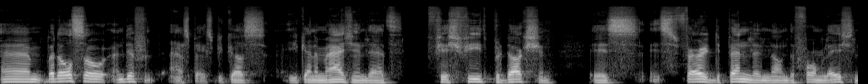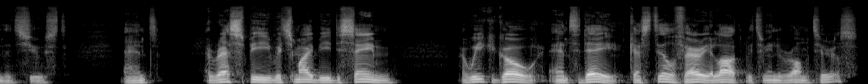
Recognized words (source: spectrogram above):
um, but also in different aspects because you can imagine that fish feed production is is very dependent on the formulation that's used, and a recipe which might be the same a week ago and today can still vary a lot between the raw materials.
